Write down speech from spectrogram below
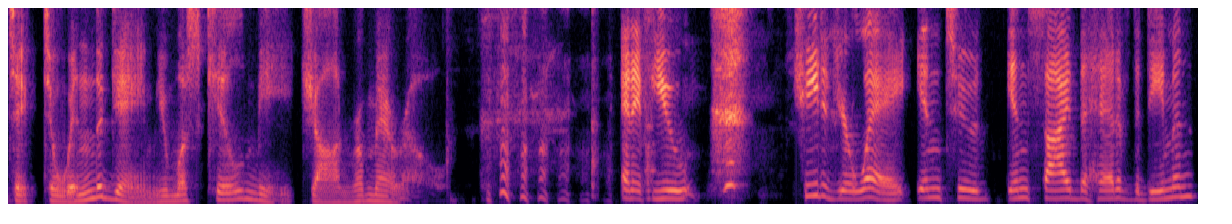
to to win the game you must kill me john romero and if you cheated your way into inside the head of the demon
